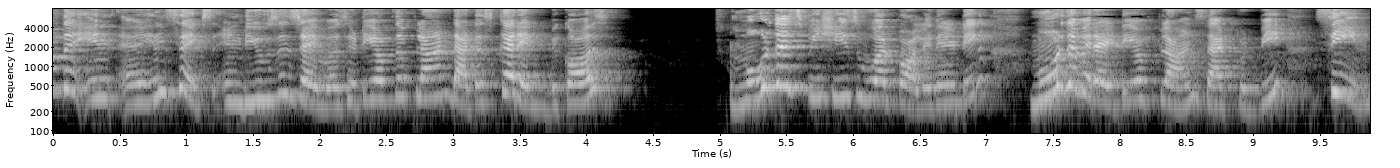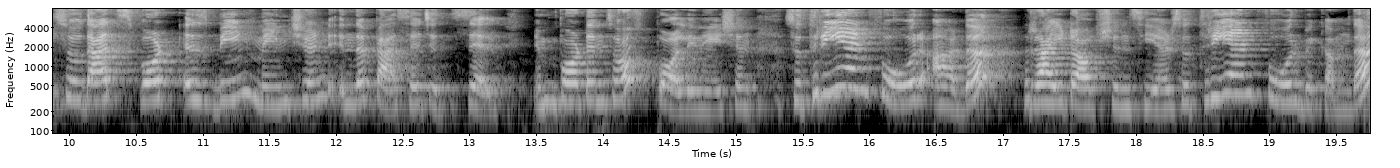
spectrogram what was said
of the in, uh, insects induces diversity of the plant. That is correct because more the species who are pollinating, more the variety of plants that could be seen. So that's what is being mentioned in the passage itself. Importance of pollination. So 3 and 4 are the right options here. So 3 and 4 become the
